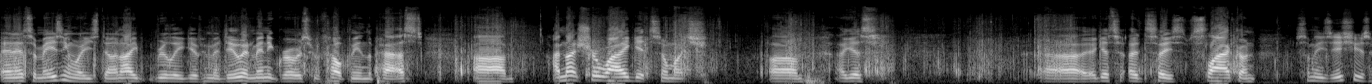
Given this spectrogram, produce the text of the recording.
and it's amazing what he's done. I really give him a due, and many growers who've helped me in the past. Um, I'm not sure why I get so much, um, I guess, uh, I guess I'd say slack on some of these issues.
